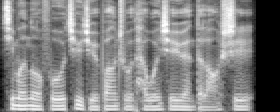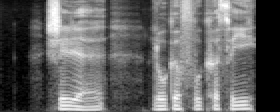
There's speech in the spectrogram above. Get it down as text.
西蒙诺夫拒绝帮助他文学院的老师，诗人卢格夫克斯伊。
